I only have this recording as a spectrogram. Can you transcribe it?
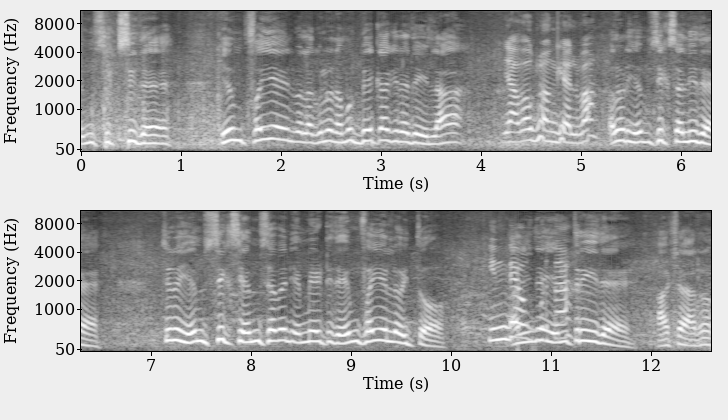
ಎಂ ಸಿಕ್ಸ್ ಇದೆ. ಎಂ ಫೈಯೇ ಇಲ್ವಲ್ಲ ಗುಲು ನಮಗೆ ಬೇಕಾಗಿರೋದೇ ಇಲ್ಲ. ಯಾವಾಗಲೂ ಹಂಗೆ ಅಲ್ವಾ? ಅಲ್ಲ ನೋಡಿ ಎಂ ಸಿಕ್ಸ್ ಅಲ್ಲಿದೆ. Chinnu M six M seven M eight ಇದೆ ಎಂ ಫೈ ಎಲ್ಲೋ ಇತ್ತು. ಹಿಂದೆ ಹೋಗ್ಬಿಡ್ತಾ? ಎಂ ತ್ರೀ ಇದೆ. ಆಶಾ ಯಾರನ್ನೋ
